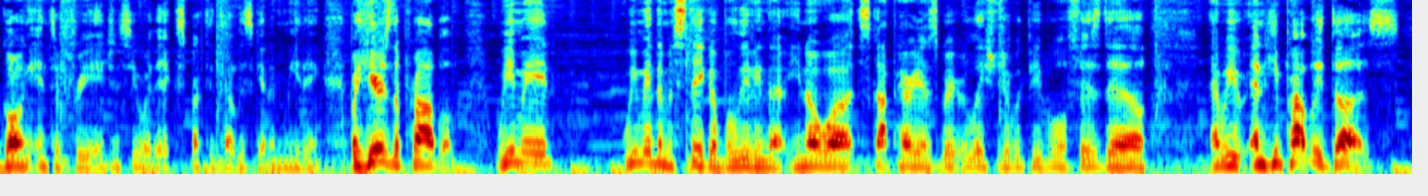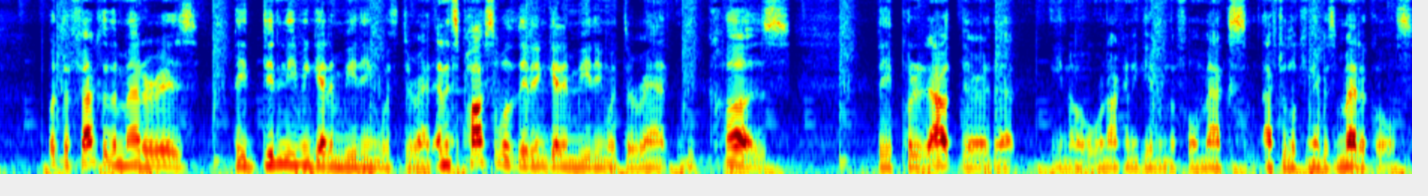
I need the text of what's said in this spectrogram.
going into free agency where they expected to at least get a meeting. But here's the problem: we made we made the mistake of believing that you know what Scott Perry has a great relationship with people, Fizdale, and we and he probably does. But the fact of the matter is, they didn't even get a meeting with Durant, and it's possible that they didn't get a meeting with Durant because they put it out there that you know we're not going to give him the full max after looking at his medicals.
